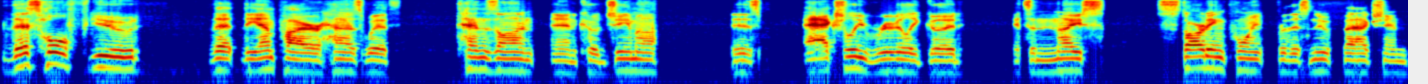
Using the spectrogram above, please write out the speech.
this whole feud that the Empire has with Tenzan and Kojima is actually really good. It's a nice starting point for this new faction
